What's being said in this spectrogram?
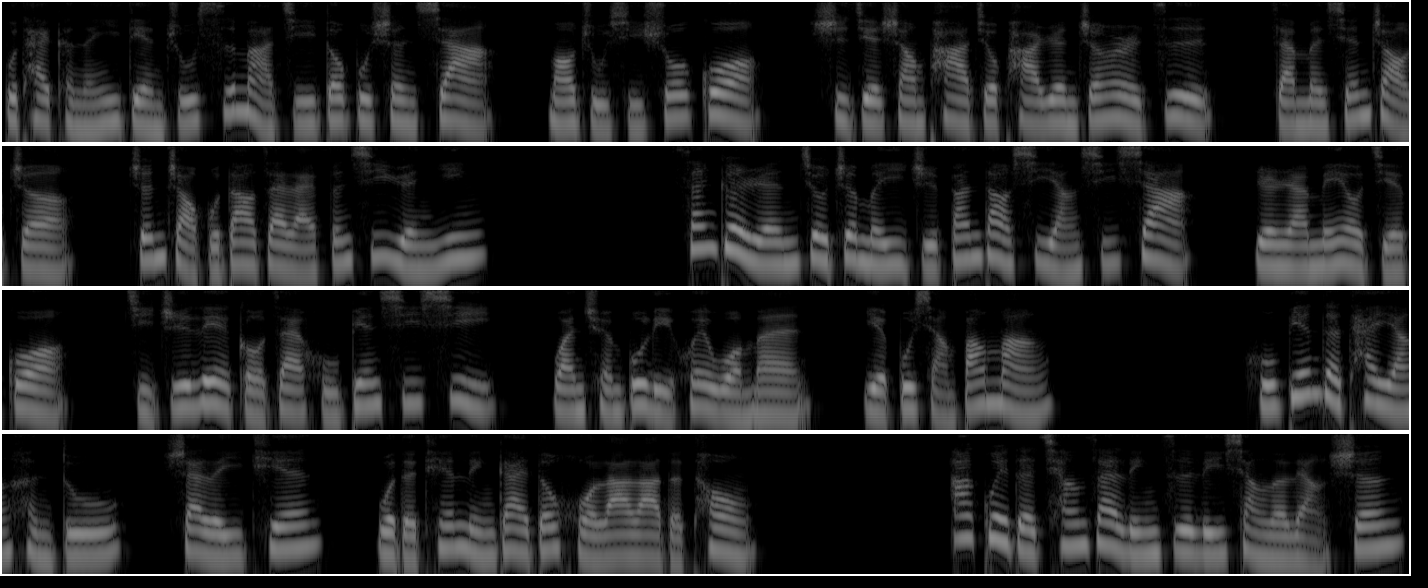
不太可能一点蛛丝马迹都不剩下。毛主席说过：“世界上怕就怕认真二字。”咱们先找着，真找不到再来分析原因。三个人就这么一直翻到夕阳西下，仍然没有结果。几只猎狗在湖边嬉戏。完全不理会我们，也不想帮忙。湖边的太阳很毒，晒了一天，我的天灵盖都火辣辣的痛。阿贵的枪在林子里响了两声，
